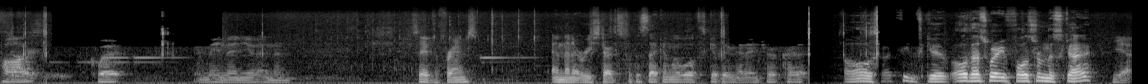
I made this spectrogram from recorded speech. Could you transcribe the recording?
pause, start? quit, main menu, and then save the frames. And then it restarts to the second level of skipping that intro credit. Oh, cutscene skip. Oh, that's where he falls from the sky. Yeah.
